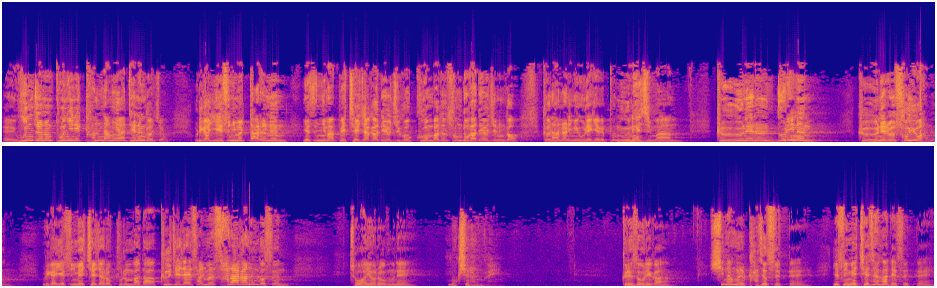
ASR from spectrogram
에, 운전은 본인이 감당해야 되는 거죠. 우리가 예수님을 따르는 예수님 앞에 제자가 되어지고 구원받은 성도가 되어지는 것, 그건 하나님이 우리에게 베푼 은혜지만 그 은혜를 누리는 그 은혜를 소유하는 우리가 예수님의 제자로 부름받아 그 제자의 삶을 살아가는 것은 저와 여러분의 몫이라는 거예요. 그래서 우리가 신앙을 가졌을 때, 예수님의 제자가 됐을 때,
